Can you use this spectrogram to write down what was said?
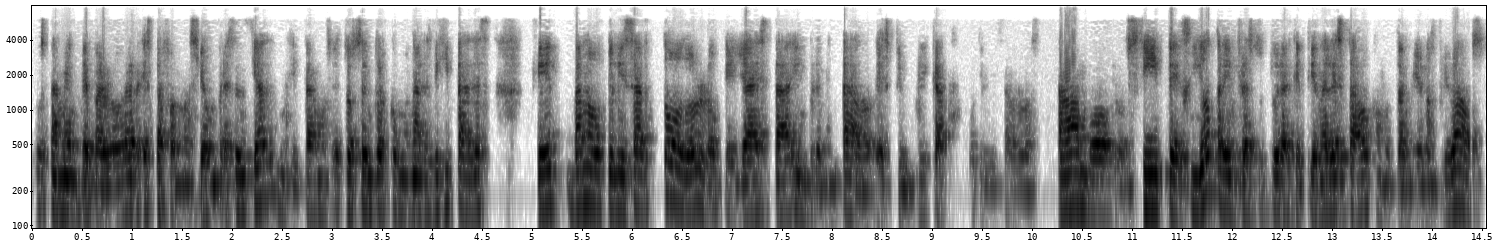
Justamente para lograr esta formación presencial necesitamos estos centros comunales digitales que van a utilizar todo lo que ya está implementado. Esto implica utilizar los tambos, los CITES y otra infraestructura que tiene el Estado, como también los privados.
